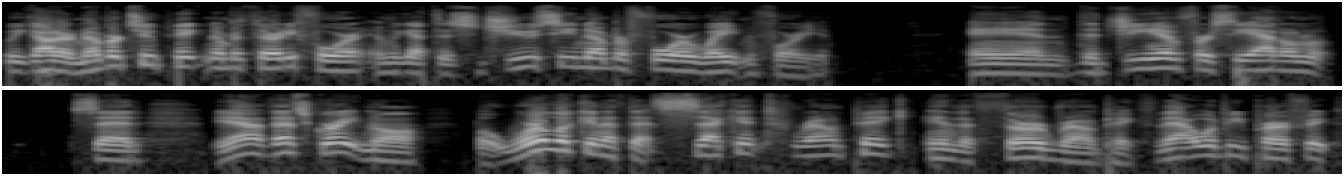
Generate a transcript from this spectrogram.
we got our number two pick, number 34, and we got this juicy number four waiting for you." And the GM for Seattle said, "Yeah, that's great and all, but we're looking at that second round pick and the third round pick. That would be perfect.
